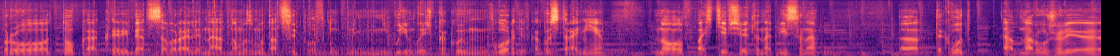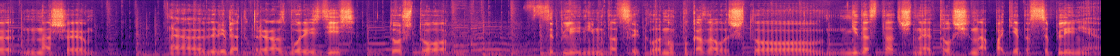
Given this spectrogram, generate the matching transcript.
про то, как ребят собрали на одном из мотоциклов. Ну, мы не будем говорить, в каком городе, в какой стране, но в посте все это написано. А, так вот, обнаружили наши а, ребята при разборе здесь то, что сцеплении мотоцикла, ну, показалось, что недостаточная толщина пакета сцепления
